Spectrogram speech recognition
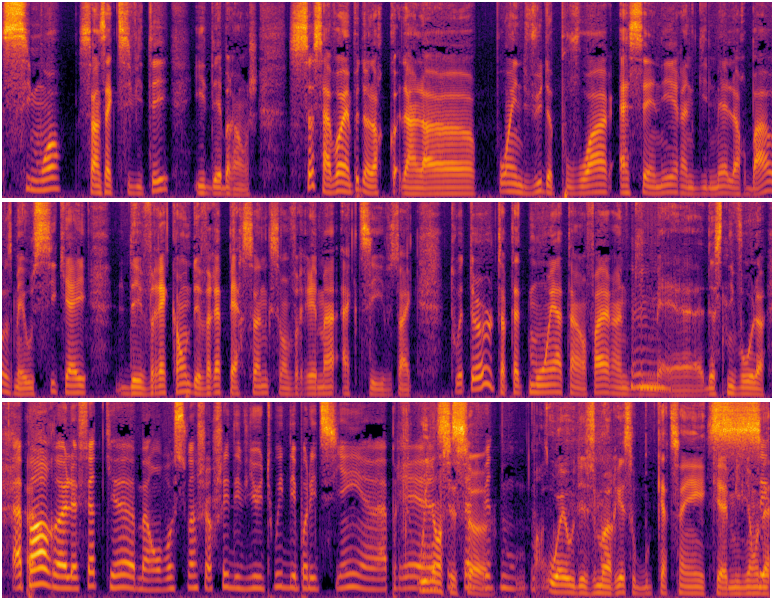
six mois sans activité, ils débranchent. Ça, ça va un peu dans leur, dans leur point de vue de pouvoir assainir, entre guillemets, leur base, mais aussi qu'il y ait des vrais comptes, de vraies personnes qui sont vraiment actives. Donc, Twitter, tu as peut-être moins à t'en faire, entre guillemets, euh, de ce niveau-là. À part euh, le fait que ben, on va souvent chercher des vieux tweets des politiciens euh, après Oui, non, euh, c'est 6, 7, ça. 8 mois. Bon, Ouais, ou des humoristes au bout de 4-5 millions d'années.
